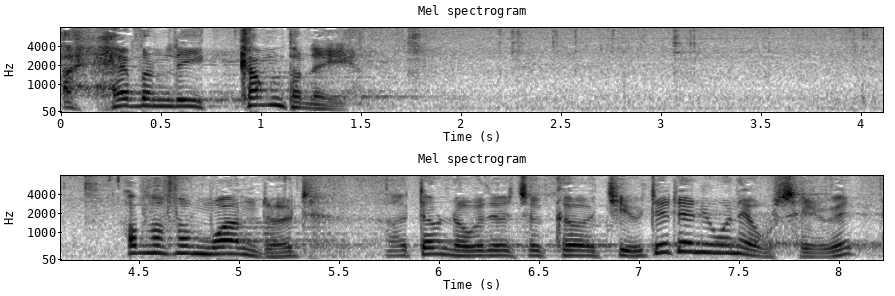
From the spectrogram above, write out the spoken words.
a heavenly company. I've often wondered, I don't know whether it's occurred to you, did anyone else hear it?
